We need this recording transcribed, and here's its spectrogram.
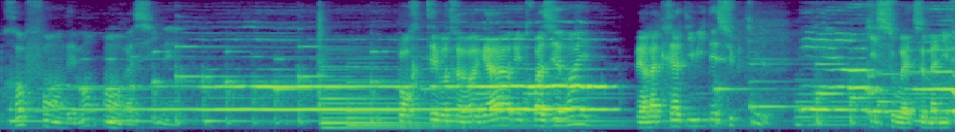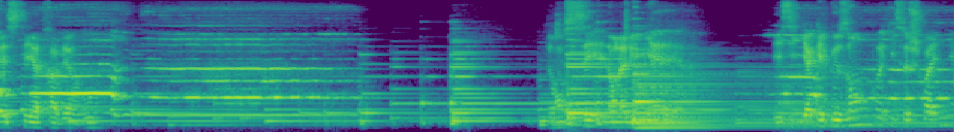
profondément enraciné. Portez votre regard du troisième œil vers la créativité subtile qui souhaite se manifester à travers vous. Y a quelques ombres qui se joignent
